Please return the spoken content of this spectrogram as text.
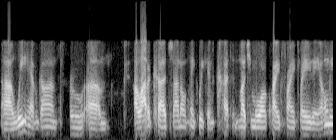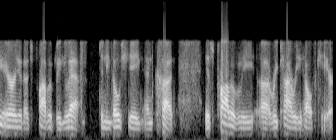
Uh, we have gone through um, a lot of cuts. I don't think we can cut much more, quite frankly. The only area that's probably left to negotiate and cut is probably uh, retiree health care,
